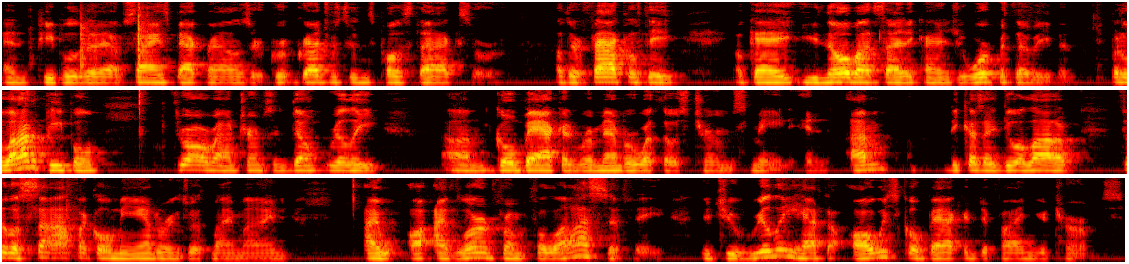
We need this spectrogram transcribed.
and people that have science backgrounds or graduate students, postdocs, or other faculty. Okay, you know about cytokines, you work with them even. But a lot of people throw around terms and don't really um, go back and remember what those terms mean. And I'm because I do a lot of philosophical meanderings with my mind. I, I've learned from philosophy that you really have to always go back and define your terms.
